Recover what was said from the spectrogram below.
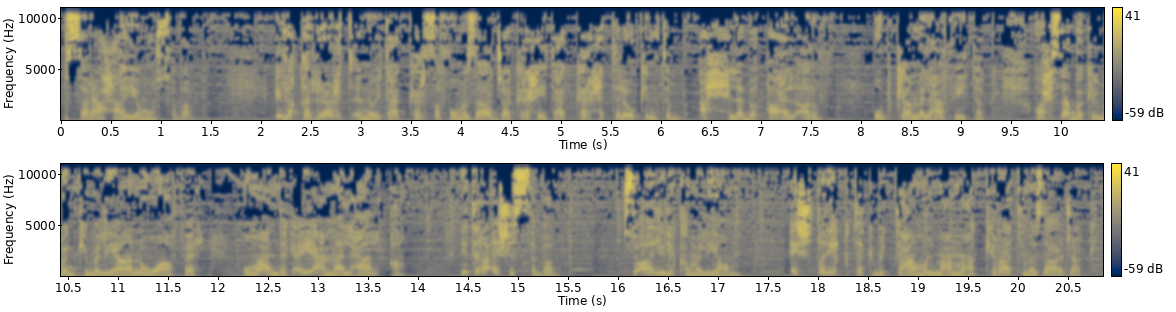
بالصراحة هي مو السبب إذا قررت أنه يتعكر صفو مزاجك رح يتعكر حتى لو كنت بأحلى بقاع الأرض وبكامل عافيتك وحسابك البنكي مليان ووافر وما عندك أي أعمال عالقة يا ترى إيش السبب؟ سؤالي لكم اليوم إيش طريقتك بالتعامل مع معكرات مزاجك؟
